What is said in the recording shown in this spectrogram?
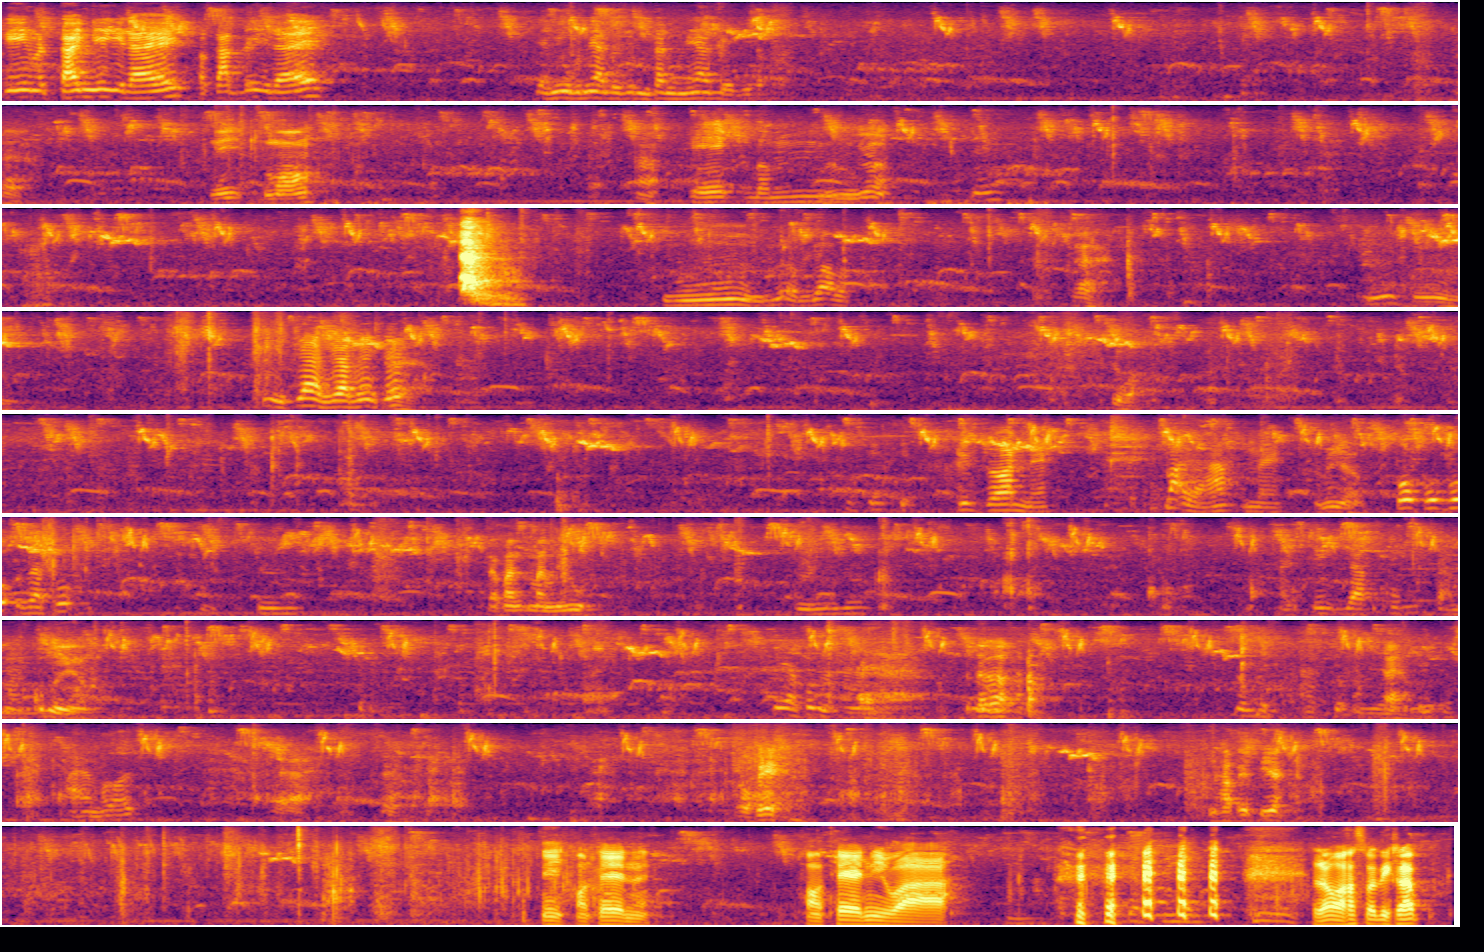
kiêng, là tay như vậy đấy, cắt như vậy đấy. đấy để như cái nhà được mình tăng nhà được นี่มอง เอกบะ มึงเยอะ ừ ẩm rõ rồi อ่ะ ừ อืม ừ ra ra đấy đấy ดู คิดร้อนเนี่ย mãi hả เนี่ย ไม่เยอะ phố phố phố ra phố ừ แต่มันมันไม่รู้ ừ ไอ้ที่อยากคุ้มจังมันคุ้มเลย thế là cũng là เด้อ đúng rồi à chỗ gì à mới โอเคนะครับเอเซีย นี่ของแท้นี่ของแท้นี่ว่าจะเปลี่ยนเราสวัสดีครับ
